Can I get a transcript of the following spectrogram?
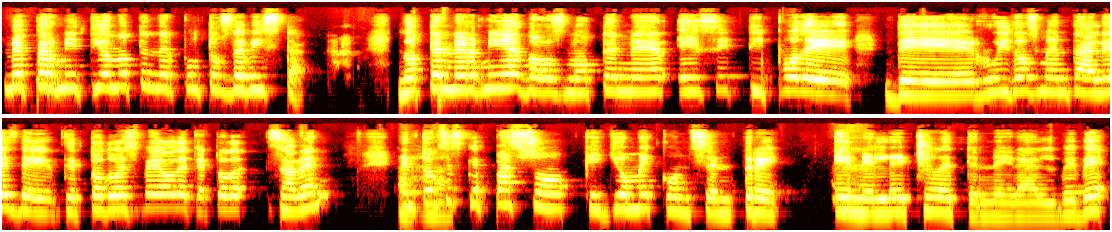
me permitió no tener puntos de vista no tener miedos, no tener ese tipo de, de, ruidos mentales de que todo es feo, de que todo, ¿saben? Entonces, ¿qué pasó? Que yo me concentré en el hecho de tener al bebé.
